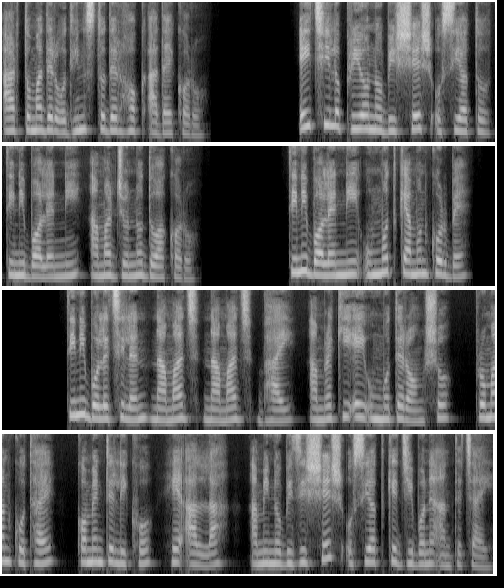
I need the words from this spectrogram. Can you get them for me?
আর তোমাদের অধীনস্থদের হক আদায় করো। এই ছিল প্রিয় নবীর শেষ ওসিয়ত। তিনি বলেননি, আমার জন্য দোয়া করো। তিনি বলেননি, উম্মত কেমন করবে? তিনি বলেছিলেন, নামাজ নামাজ, ভাই, আমরা কি এই উম্মতের অংশ? প্রমাণ কোথায়? কমেন্টে লিখো, হে আল্লাহ আমি নবীজির শেষ ওসিয়তকে জীবনে আনতে চাই।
